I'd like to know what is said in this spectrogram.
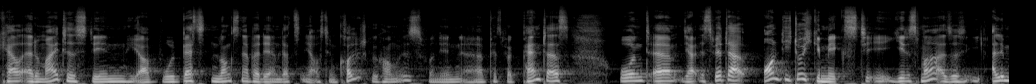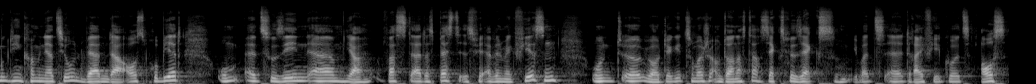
Cal Adomaitis, den ja wohl besten Longsnapper, der im letzten Jahr aus dem College gekommen ist, von den äh, Pittsburgh Panthers. Und ähm, ja, es wird da ordentlich durchgemixt jedes Mal. Also alle möglichen Kombinationen werden da ausprobiert, um äh, zu sehen, äh, ja, was da das Beste ist für Evan McPherson. Und äh, ja, der geht zum Beispiel am Donnerstag 6 für 6, jeweils äh, drei, vier kurz aus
